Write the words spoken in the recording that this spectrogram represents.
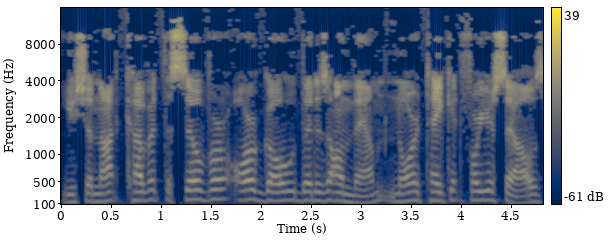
You shall not covet the silver or gold that is on them, nor take it for yourselves,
